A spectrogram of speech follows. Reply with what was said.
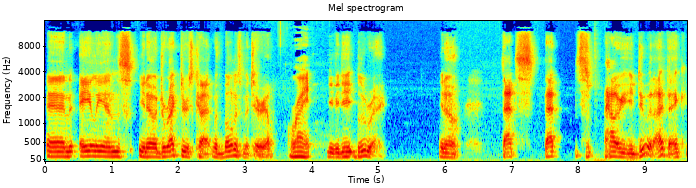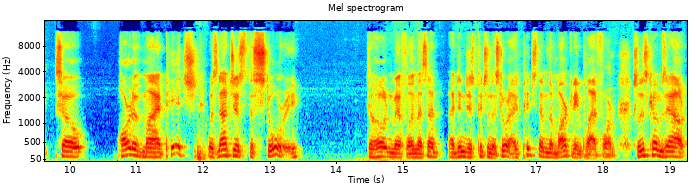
an Aliens, you know, director's cut with bonus material, right. DVD, Blu-ray. You know, that's that's how you do it, I think. So part of my pitch was not just the story to Houghton Mifflin. That's not I didn't just pitch them the story. I pitched them the marketing platform. So this comes out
